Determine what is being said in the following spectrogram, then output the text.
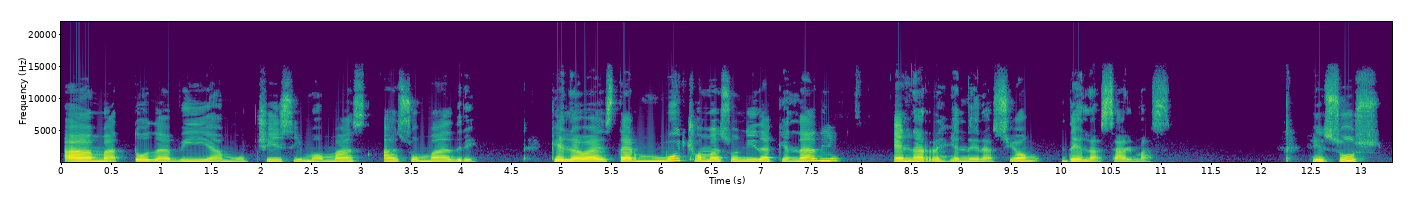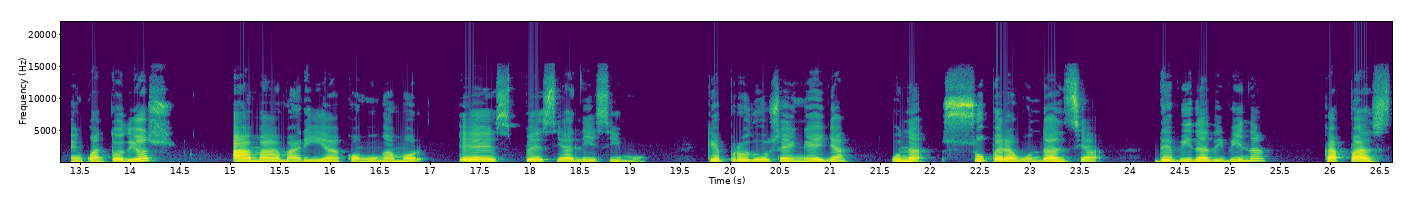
ama todavía muchísimo más a su madre, que le va a estar mucho más unida que nadie en la regeneración de las almas. Jesús, en cuanto a Dios, ama a María con un amor especialísimo que produce en ella una superabundancia de vida divina capaz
